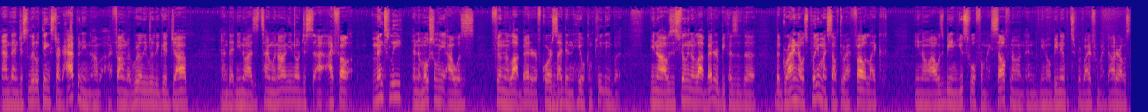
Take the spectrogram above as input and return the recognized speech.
and then just little things started happening. Um, I found a really, really good job, and then you know, as time went on, you know, just I, I felt mentally and emotionally, I was feeling a lot better. Of course, Mhm. I didn't heal completely, but you know, I was just feeling a lot better because of the the grind I was putting myself through. I felt like, you know, I was being useful for myself now, and, and you know, being able to provide for my daughter. I was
